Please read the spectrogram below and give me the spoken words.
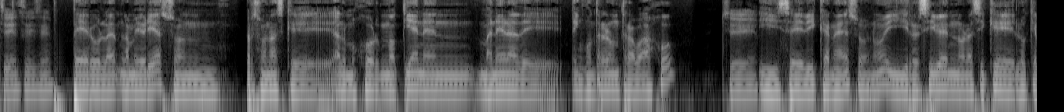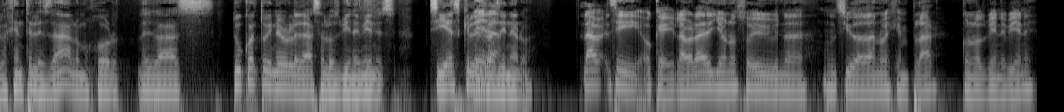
Sí, sí, sí. pero la, la mayoría son personas que a lo mejor no tienen manera de encontrar un trabajo Sí. y se dedican a eso, ¿no? Y reciben ahora sí que lo que la gente les da, a lo mejor les das... ¿Tú cuánto dinero le das a los bienes bienes? Si es que les Mira. das dinero. La- sí, ok. La verdad yo no soy una- un ciudadano ejemplar con los viene viene.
